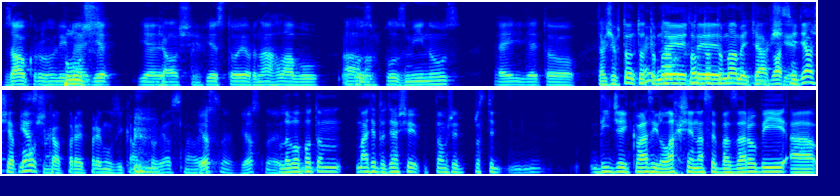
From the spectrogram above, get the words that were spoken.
zaokrúhlime Plus je, je, Ďalšie. je 100 eur na hlavu, plus, Áno. plus minus. Hej, je to... Takže v tomto to, Hej, má, v tomto to máme ťažšie. Vlastne ďalšia Jasné. položka pre, pre muzikantov, jasná vec. Jasné, jasné. Lebo potom máte to ťažšie v tom, že proste DJ kvázi ľahšie na seba zarobí a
